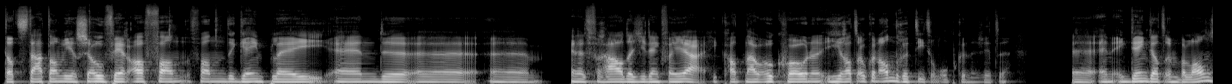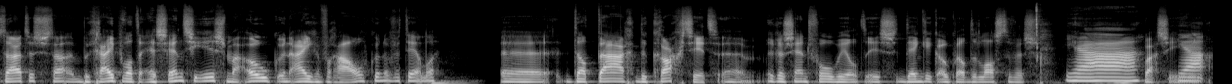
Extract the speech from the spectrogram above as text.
dat staat dan weer zo ver af van, van de gameplay en, de, uh, en het verhaal dat je denkt van ja, ik had nou ook gewoon, hier had ook een andere titel op kunnen zitten. Uh, en ik denk dat een balans daartussen staat, begrijpen wat de essentie is, maar ook een eigen verhaal kunnen vertellen. Uh, dat daar de kracht zit. Uh, een recent voorbeeld is denk ik ook wel The Last of Us. Ja, qua serie. ja.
